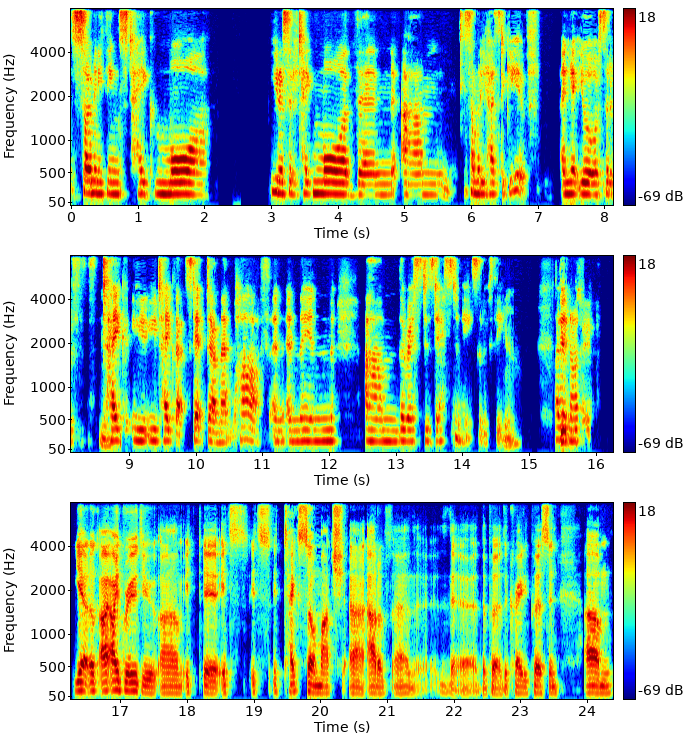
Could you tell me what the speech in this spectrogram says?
so many things take more you know sort of take more than um, somebody has to give. And yet you're sort of mm. take you, you take that step down that path and and then um, the rest is destiny sort of thing. Yeah. i don't know. Yeah look I, I agree with you. Um, it, it, it's it's it takes so much uh, out of uh, the the the creative person. Um,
